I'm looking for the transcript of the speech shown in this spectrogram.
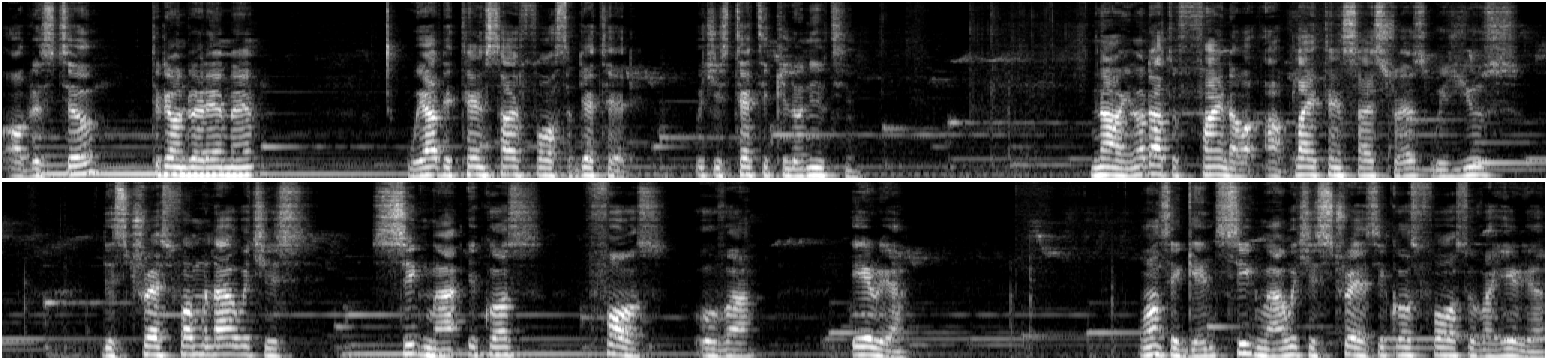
of the steel, 300 mm we have the tensile force subjected, which is 30 kilonewton. Now, in order to find our applied tensile stress, we use the stress formula, which is sigma equals force over area. Once again, sigma, which is stress, equals force over area.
